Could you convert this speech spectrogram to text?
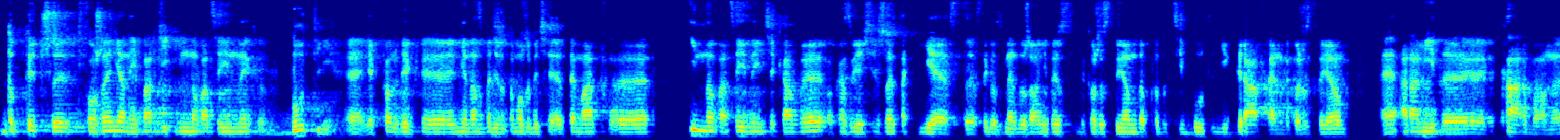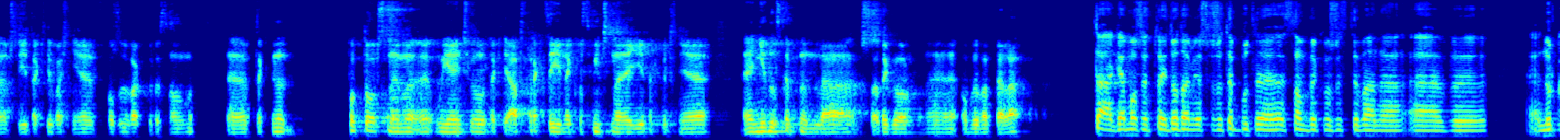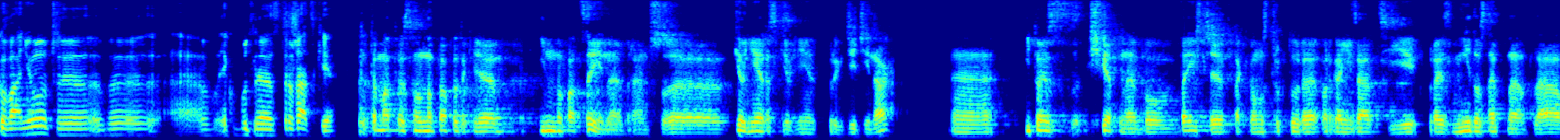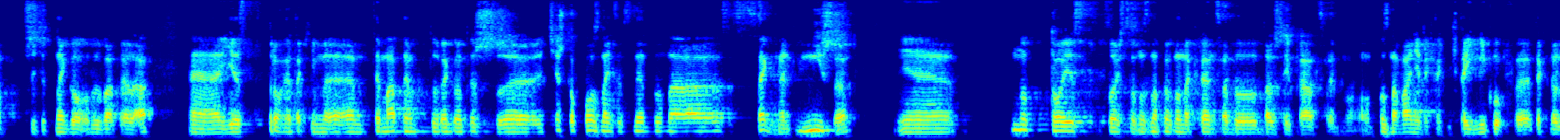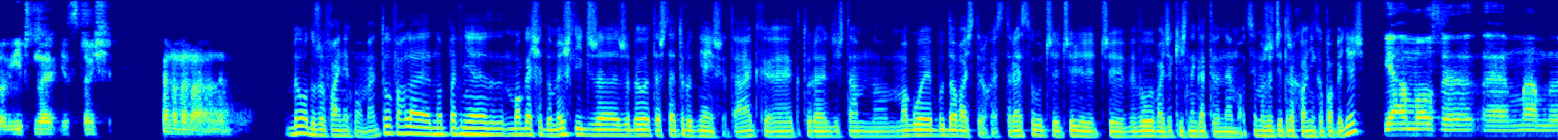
dotyczy tworzenia najbardziej innowacyjnych butli. Jakkolwiek nie nazwać, że to może być temat innowacyjny i ciekawy, okazuje się, że taki jest, z tego względu, że oni wykorzystują do produkcji butli grafen, wykorzystują aramidy, karbon, czyli takie właśnie tworzywa, które są e, w takim potocznym e, ujęciu takie abstrakcyjne, kosmiczne i faktycznie niedostępne dla szarego obywatela. Tak, ja może tutaj dodam jeszcze, że te butle są wykorzystywane w nurkowaniu, czy w, jako butle strażackie. Te tematy są naprawdę takie innowacyjne, wręcz pionierskie w niektórych dziedzinach. I to jest świetne, bo wejście w taką strukturę organizacji, która jest niedostępna dla przeciętnego obywatela, e, jest trochę takim e, tematem, którego też e, ciężko poznać ze względu na segment i niszę. No to jest coś, co nas na pewno nakręca do dalszej pracy, bo poznawanie tych takich tajników technologicznych jest czymś fenomenalnym. Było dużo fajnych momentów, ale no pewnie mogę się domyślić, że, że były też te trudniejsze, tak? E, które gdzieś tam no, mogły budować trochę stresu, czy, czy, czy wywoływać jakieś negatywne emocje. Możecie trochę o nich opowiedzieć? Ja może e, mam e,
